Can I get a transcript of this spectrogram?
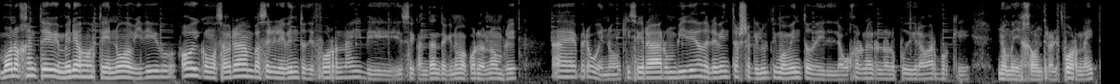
Bueno gente, bienvenidos a este nuevo video. Hoy como sabrán va a ser el evento de Fortnite de ese cantante que no me acuerdo el nombre. Eh, pero bueno, quise grabar un video del evento ya que el último evento del agujero negro no lo pude grabar porque no me dejaba entrar el Fortnite.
